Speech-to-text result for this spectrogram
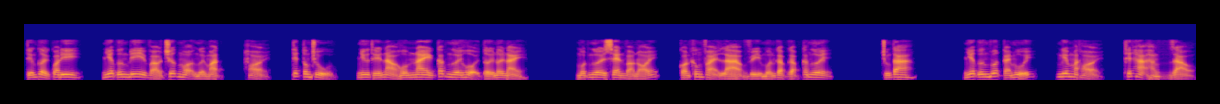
Tiếng cười qua đi, nhiếp ưng đi vào trước mọi người mặt, hỏi, tiết tông chủ, như thế nào hôm nay các ngươi hội tới nơi này? Một người xen vào nói, còn không phải là vì muốn gặp gặp các ngươi. Chúng ta? Nhiếp ưng nuốt cái mũi, nghiêm mặt hỏi, thiết hạ hàng rào,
